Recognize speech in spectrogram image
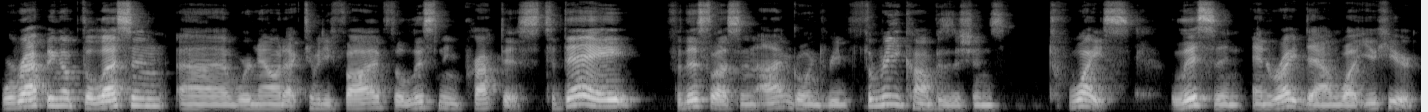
We're wrapping up the lesson. Uh, we're now at activity five, the listening practice. Today, for this lesson, I'm going to read three compositions twice. Listen and write down what you hear.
